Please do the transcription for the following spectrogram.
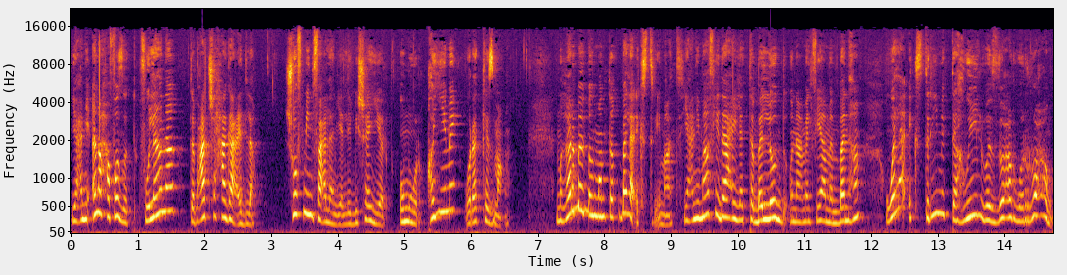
يعني أنا حفظت فلانة تبعتش حاجة عدلة. شوف مين فعلا يلي بيشير أمور قيمة وركز معه نغربل بالمنطق بلا إكستريمات. يعني ما في داعي للتبلد ونعمل فيها من بنها ولا extreme التهويل والذعر والرعب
